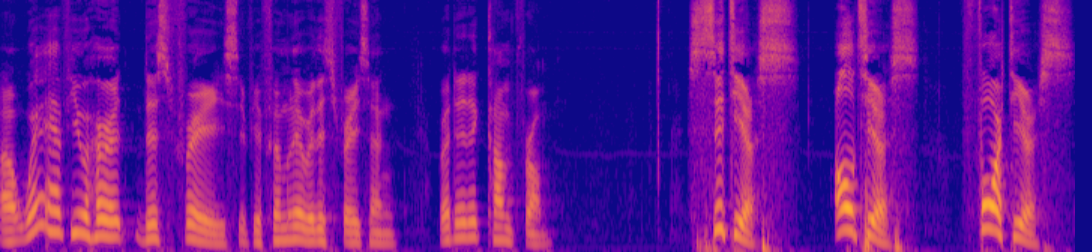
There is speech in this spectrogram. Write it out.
uh, Where have you heard this phrase, if you're familiar with this phrase, and where did it come from? Citius, Altius, Fortius.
